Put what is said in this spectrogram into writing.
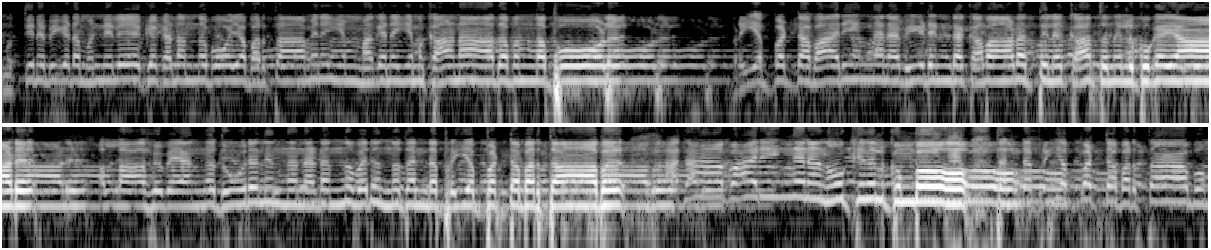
മുത്തിനബിയുടെ മുന്നിലേക്ക് കടന്നുപോയ ഭർത്താവിനെയും മകനെയും കാണാതെ വന്നപ്പോൾ പ്രിയപ്പെട്ട ഭാര്യ ഇങ്ങനെ വീടിന്റെ കവാടത്തിൽ കാത്തു നിൽക്കുകയാണ്. അള്ളാഹുബെ അങ്ങ് ദൂരെ നിന്ന് നടന്നു വരുന്നു തന്റെ പ്രിയപ്പെട്ട ഭർത്താവ്. അതാ ഭാര്യ ഇങ്ങനെ നോക്കി നിൽക്കുമ്പോ തന്റെ പ്രിയപ്പെട്ട ഭർത്താവും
